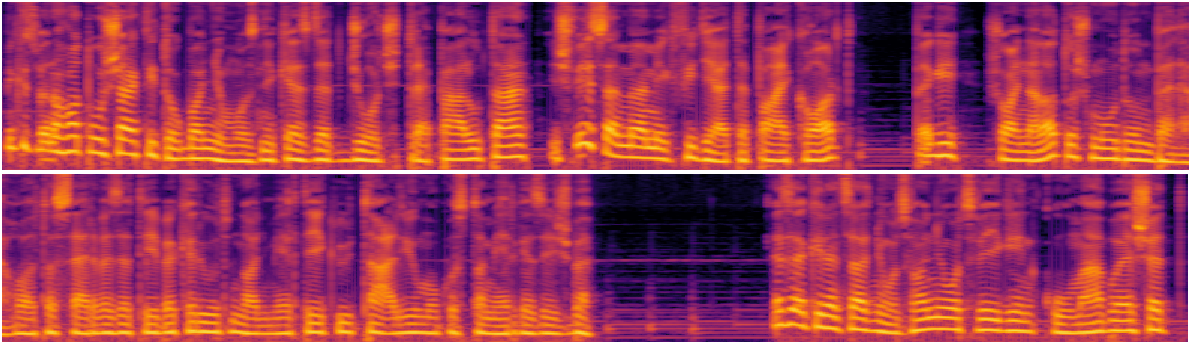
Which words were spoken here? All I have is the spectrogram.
Miközben a hatóság titokban nyomozni kezdett George Trepál után, és félszemmel még figyelte Pykart, Peggy sajnálatos módon belehalt a szervezetébe került nagymértékű tálium okozta mérgezésbe. 1988 végén kómába esett,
